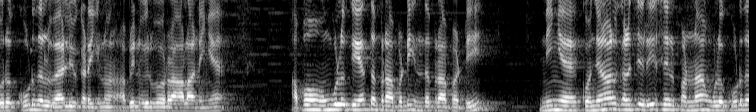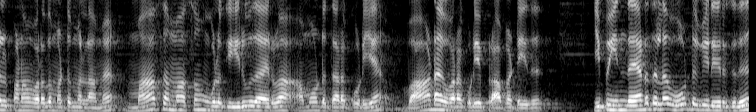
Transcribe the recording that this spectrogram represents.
ஒரு கூடுதல் வேல்யூ கிடைக்கணும் அப்படின்னு விரும்புகிற ஆளா நீங்கள் அப்போது உங்களுக்கு ஏற்ற ப்ராப்பர்ட்டி இந்த ப்ராப்பர்ட்டி நீங்கள் கொஞ்ச நாள் கழித்து ரீசேல் பண்ணால் உங்களுக்கு கூடுதல் பணம் வரது மட்டும் இல்லாமல் மாதம் மாதம் உங்களுக்கு இருபதாயிரரூவா அமௌண்ட்டு தரக்கூடிய வாடகை வரக்கூடிய ப்ராப்பர்ட்டி இது. இப்போ இந்த இடத்துல ஓட்டு வீடு இருக்குது.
